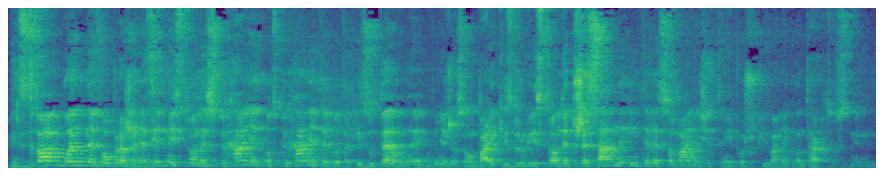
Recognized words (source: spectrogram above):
Więc dwa błędne wyobrażenia. Z jednej strony spychanie, odpychanie tego takie zupełne, mówienie, że są bajki, z drugiej strony przesadne interesowanie się tym i poszukiwanie kontaktu z tym.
